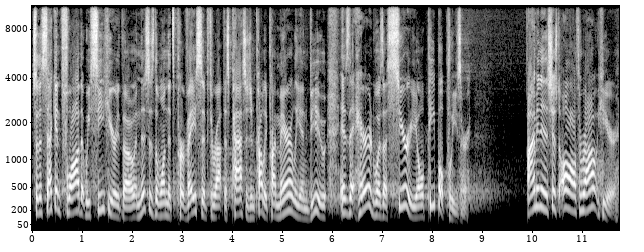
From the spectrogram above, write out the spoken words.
So, the second flaw that we see here, though, and this is the one that's pervasive throughout this passage and probably primarily in view, is that Herod was a serial people pleaser. I mean, it's just all throughout here.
